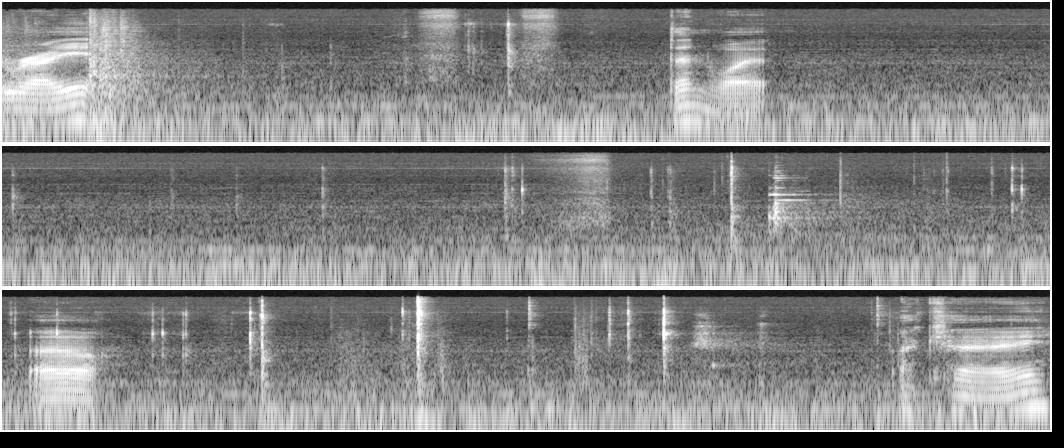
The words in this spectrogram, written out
Right. Then what? Oh. Okay.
